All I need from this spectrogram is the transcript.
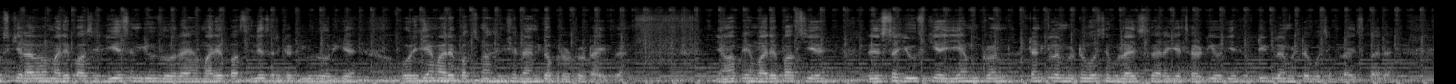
उसके अलावा हमारे पास जी एस एम यूज़ हो रहा है, हमारे पास रिले सर्किट यूज़ हो रही है और ये हमारे पास ट्रांसमिशन लाइन का प्रोटोटाइप है। यहाँ पे हमारे पास ये रजिस्टर यूज़ किया, ये हम टेन किलोमीटर को सिम्बलाइज़ कर रहे हैं, ये थर्टी और ये फिफ्टी किलोमीटर को सिम्बलाइज़ कर रहे हैं।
